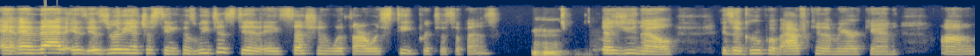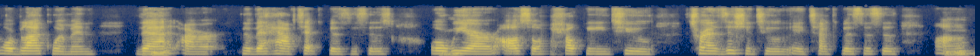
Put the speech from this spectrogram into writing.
and, and that is, is really interesting because we just did a session with our STEEP participants. Mm-hmm. As you know, is a group of African American um, or Black women that mm-hmm. are that have tech businesses, or mm-hmm. we are also helping to transition to a tech businesses. Um, mm-hmm.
